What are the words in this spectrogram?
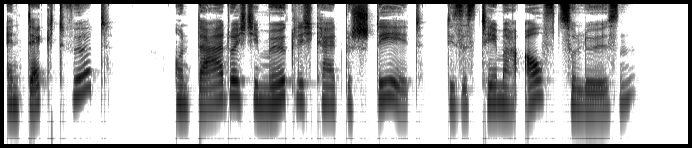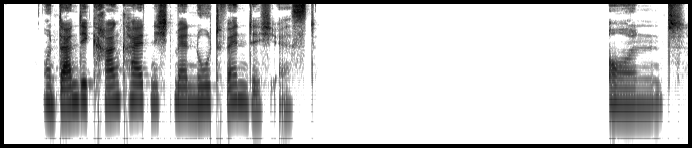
entdeckt wird und dadurch die Möglichkeit besteht, dieses Thema aufzulösen und dann die Krankheit nicht mehr notwendig ist. Und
